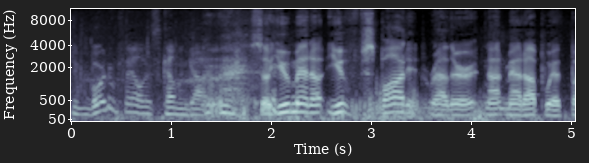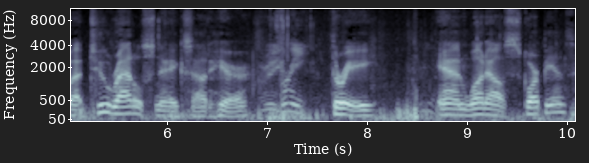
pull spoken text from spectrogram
the border patrol has come and got them. So you met up. You've spotted, rather, not met up with, but two rattlesnakes out here. Three. Three, Three, and what else? Scorpions?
